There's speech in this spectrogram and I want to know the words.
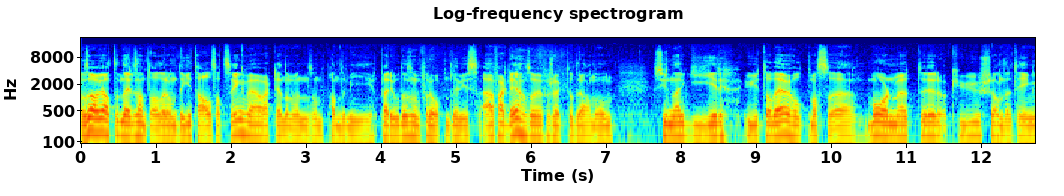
Og så har vi hatt en del samtaler om digital satsing. Vi har vært gjennom en sånn pandemiperiode som forhåpentligvis er ferdig. Så har vi forsøkt å dra noen synergier ut av det. Vi har holdt masse morgenmøter og kurs og andre ting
